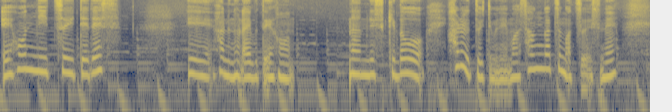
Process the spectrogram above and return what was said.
絵本についてです、えー春のライブと絵本なんですけど春といってもねまあ3月末ですね。えー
